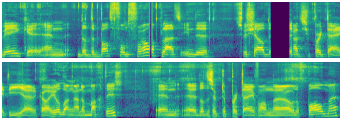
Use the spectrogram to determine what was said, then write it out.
weken. En dat debat vond vooral plaats in de Sociaal-Democratische Partij, die eigenlijk al heel lang aan de macht is. En uh, dat is ook de partij van uh, Olaf Palme.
